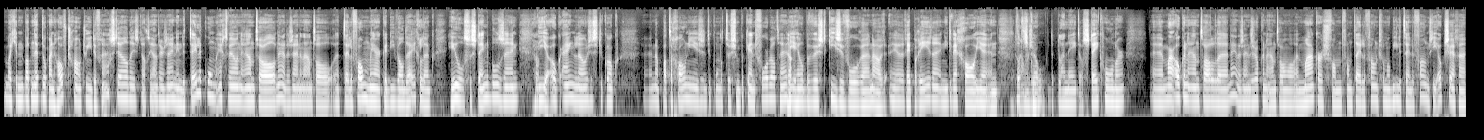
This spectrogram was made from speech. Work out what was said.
wat, je, wat net door mijn hoofd schoot toen je de vraag stelde, is dat ja, er zijn in de telecom echt wel een aantal, nou, er zijn een aantal uh, telefoonmerken die wel degelijk heel sustainable zijn, die je ook eindeloos, is natuurlijk ook nou, Patagonië is natuurlijk ondertussen een bekend voorbeeld. Hè, Die heel bewust kiezen voor uh, nou, repareren en niet weggooien. En dat is cool. ook de planeet als stakeholder. Uh, maar ook een aantal, uh, nou ja, er zijn dus ook een aantal makers van, van telefoons, van mobiele telefoons, die ook zeggen,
